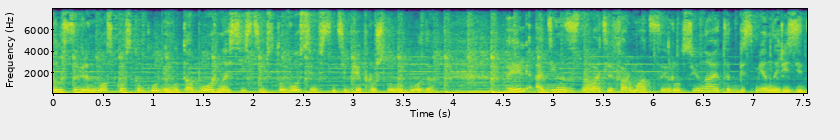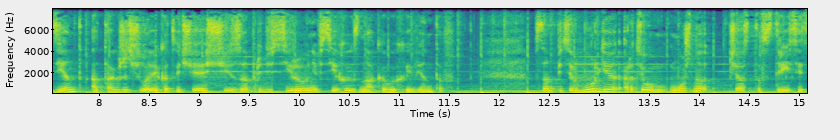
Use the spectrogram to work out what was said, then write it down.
был сыгран в московском клубе «Мутабор» на Систем 108 в сентябре прошлого года. Эль – один из основателей формации Roots United, бессменный резидент, а также человек, отвечающий за продюсирование всех их знаковых ивентов. В Санкт-Петербурге Артем можно часто встретить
